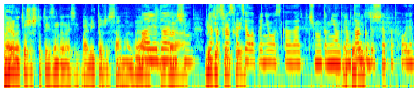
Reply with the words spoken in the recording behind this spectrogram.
Наверное, тоже что-то из Индонезии. Бали тоже самое. Да? Бали, вот, да, да, очень. Люди Я как цветы, раз хотела про него сказать. Почему-то мне он прям так к душе подходит.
